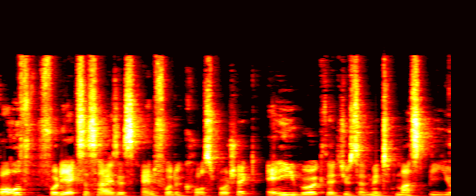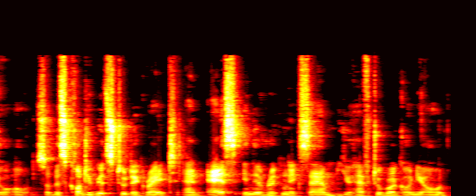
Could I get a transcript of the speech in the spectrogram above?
both for the exercises and for the course project, any work that you submit must be your own. So this contributes to the grade. And as in the written exam, you have to work on your own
